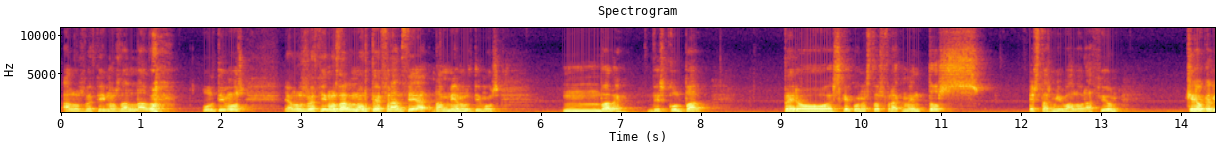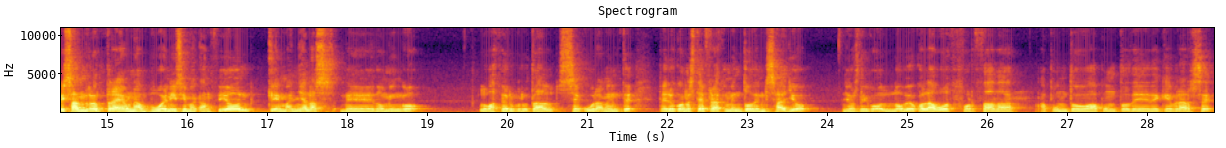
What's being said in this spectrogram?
a los vecinos de al lado, últimos, y a los vecinos del norte de Francia, también últimos. Mm, vale, disculpad. Pero es que con estos fragmentos esta es mi valoración. Creo que Lisandro trae una buenísima canción, que mañana domingo lo va a hacer brutal, seguramente, pero con este fragmento de ensayo, yo os digo, lo veo con la voz forzada, a punto, a punto de, quebrarse.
